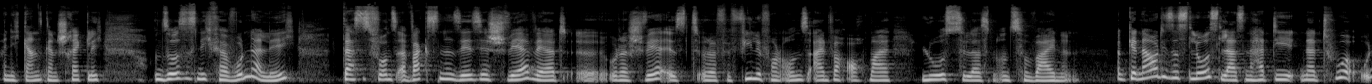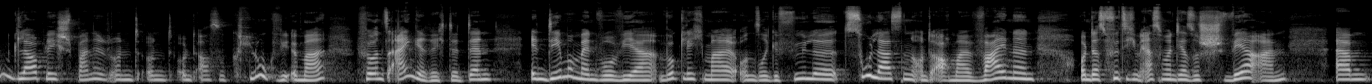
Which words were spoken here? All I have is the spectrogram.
Finde ich ganz, ganz schrecklich. Und so ist es nicht verwunderlich, dass es für uns Erwachsene sehr, sehr schwer wird äh, oder schwer ist oder für viele von uns einfach auch mal loszulassen und zu weinen. Und genau dieses Loslassen hat die Natur unglaublich spannend und, und, und auch so klug wie immer für uns eingerichtet. Denn in dem Moment, wo wir wirklich mal unsere Gefühle zulassen und auch mal weinen, und das fühlt sich im ersten Moment ja so schwer an, ähm,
